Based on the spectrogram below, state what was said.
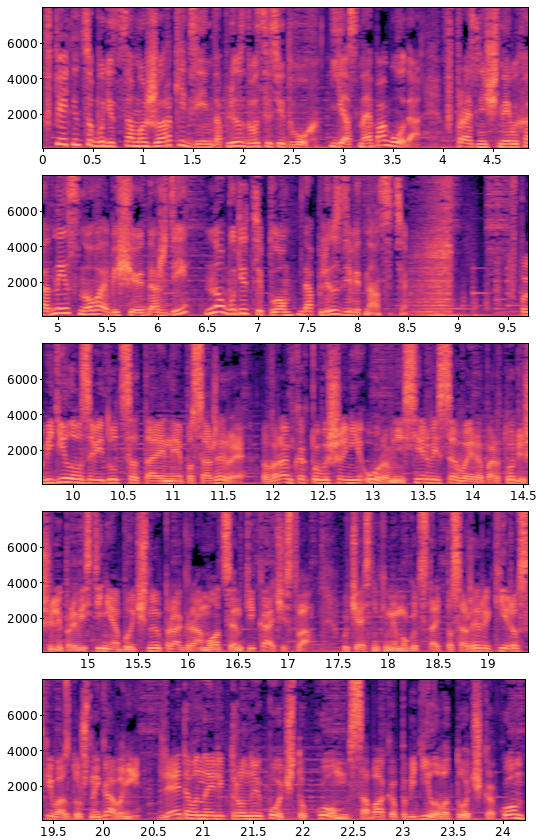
В пятницу будет самый жаркий день, до плюс 22. Ясная погода. В праздничные выходные снова обещают дожди, но будет тепло, до плюс 19. В Победилово заведутся тайные пассажиры. В рамках повышения уровня сервиса в аэропорту решили провести необычную программу оценки качества. Участниками могут стать пассажиры Кировской воздушной гавани. Для этого на электронную почту com собакапобедилова.ком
